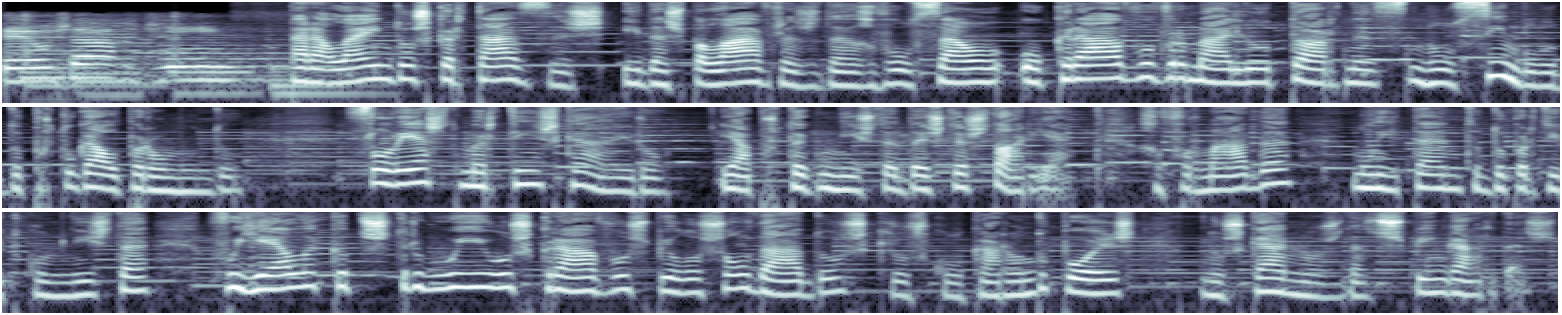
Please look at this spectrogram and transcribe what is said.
teu jardim. Para além dos cartazes e das palavras da Revolução, o cravo vermelho torna-se no símbolo de Portugal para o mundo. Celeste Martins Caeiro é a protagonista desta história. Reformada, militante do Partido Comunista, foi ela que distribuiu os cravos pelos soldados que os colocaram depois nos canos das espingardas.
